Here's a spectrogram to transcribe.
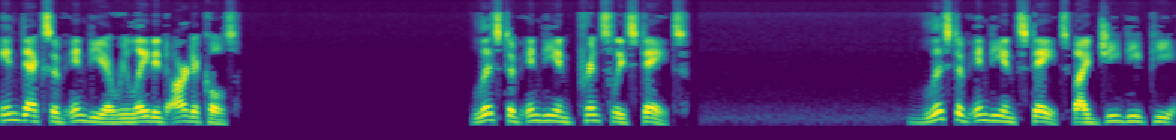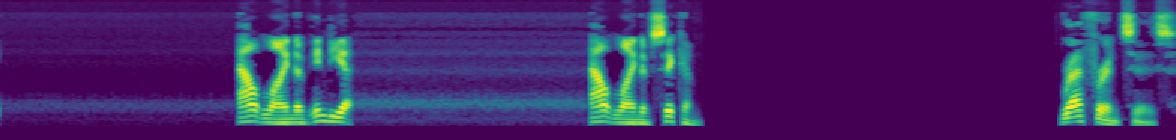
Index of India-related articles. List of Indian princely states. List of Indian states by GDP Outline of India. Outline of Sikkim. References.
